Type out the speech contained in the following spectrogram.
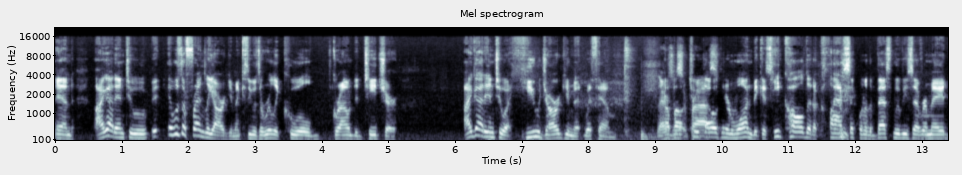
And I got into it, it was a friendly argument because he was a really cool, grounded teacher. I got into a huge argument with him There's about 2001 because he called it a classic, one of the best movies ever made.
